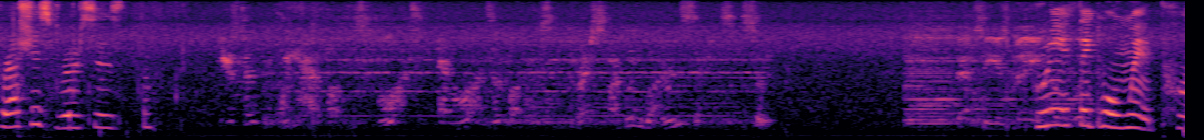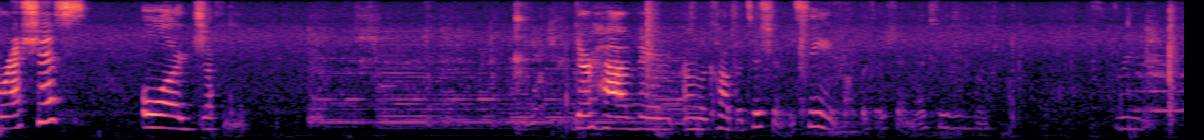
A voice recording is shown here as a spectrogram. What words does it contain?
Precious versus the Houston, we have bubbles. Lots and lots of bubbles. Fresh sparkling water in seconds. So Who do you think will win, Precious or Jeffy? They're having um, a competition, a singing competition. Let's see. Three.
